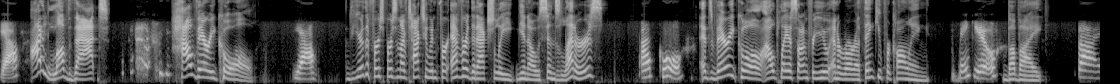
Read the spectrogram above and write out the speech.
Yeah. I love that. How very cool. Yeah. You're the first person I've talked to in forever that actually, you know, sends letters. That's cool. It's very cool. I'll play a song for you and Aurora. Thank you for calling. Thank you. Bye bye. Bye.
